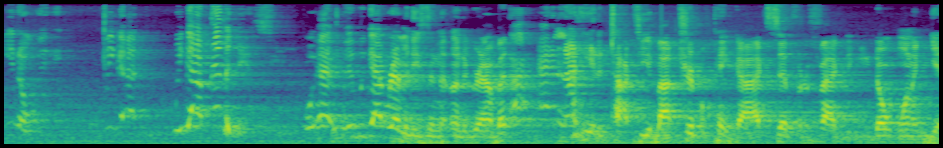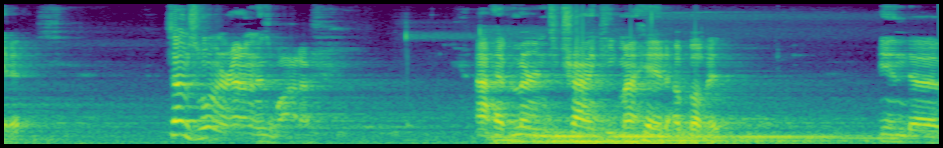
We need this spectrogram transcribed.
you know, we, we got we got remedies. We, we got remedies in the underground, but I, I'm not here to talk to you about triple pink eye, except for the fact that you don't want to get it. So I'm swimming around in this water. I have learned to try and keep my head above it. And uh,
